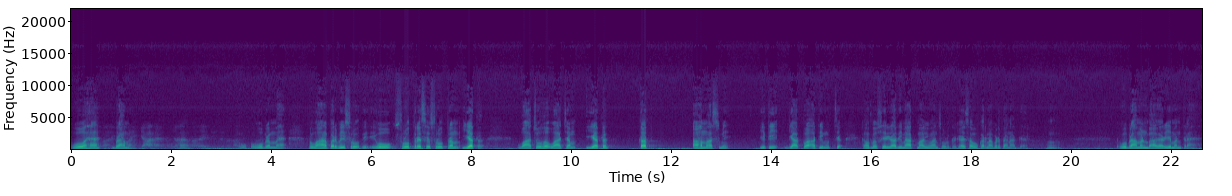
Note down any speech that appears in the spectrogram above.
वो है ब्राह्मण। हाँ। वो ब्रह्म है। तो वहाँ पर भी स्रो, वो स्रोत्र से स्रोत्रम यत। वाचो वाचम यत तत् अहम अस्मि इति ज्ञातवा अतिमुच्य का मतलब शरीर आदि में आत्माभिमान छोड़ करके ऐसा वो करना पड़ता है ना अध्याय। हम्म। वो ब्राह्मण भागर ये मंत्र है।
